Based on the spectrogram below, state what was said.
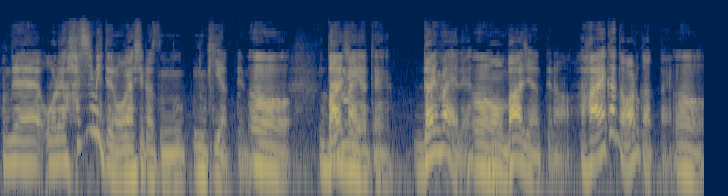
ほんで、俺初めての親知らず抜抜きやってんの。うん。やったんや。大前やで。んうん、バージンやってな。生え方悪かったんや。うん。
